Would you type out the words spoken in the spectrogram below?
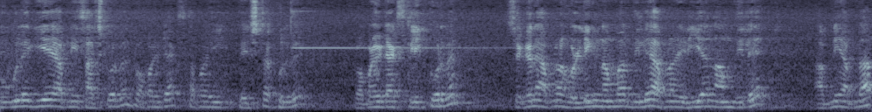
গুগলে গিয়ে আপনি সার্চ করবেন প্রপার্টি ট্যাক্স তারপর এই পেজটা খুলবে। প্রপার্টি ট্যাক্স ক্লিক করবেন। সেখানে আপনার হোল্ডিং নাম্বার দিলে, আপনার এরিয়া নাম দিলে আপনি আপনার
